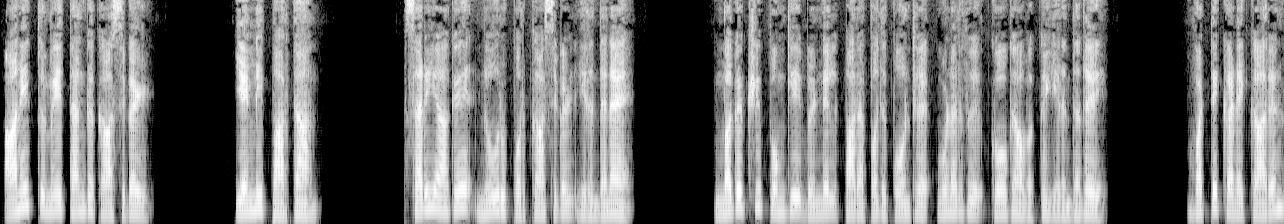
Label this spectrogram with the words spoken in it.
அனைத்துமே தங்க காசுகள். எண்ணிப் பார்த்தான். சரியாக நூறு பொற்காசுகள் இருந்தன. மகிழ்ச்சி பொங்கி விண்ணில் பறப்பது போன்ற உணர்வு கோகாவுக்கு இருந்தது. வட்டிக்கடைக்காரன்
